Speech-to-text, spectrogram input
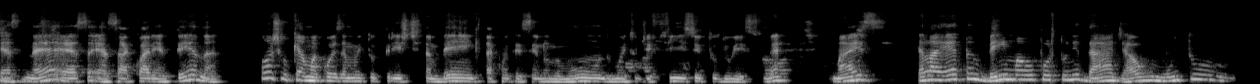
essa, né? Essa, essa quarentena, lógico que é uma coisa muito triste também que está acontecendo no mundo, muito difícil e tudo isso, né? Mas ela é também uma oportunidade, algo muito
